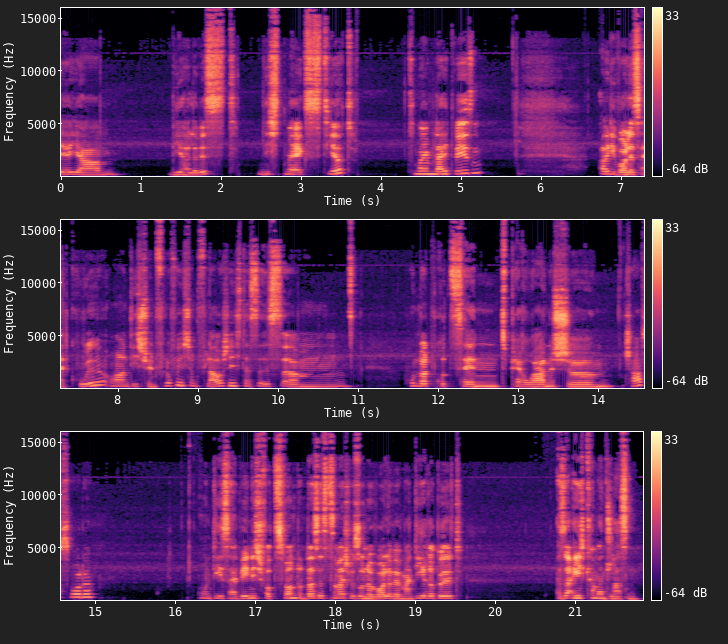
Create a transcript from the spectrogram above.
der ja, wie ihr alle wisst, nicht mehr existiert, zu meinem Leidwesen. Aber die Wolle ist halt cool und die ist schön fluffig und flauschig. Das ist ähm, 100% peruanische Schafswolle. Und die ist halt wenig verzwirnt. Und das ist zum Beispiel so eine Wolle, wenn man die rippelt. Also eigentlich kann man es lassen.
